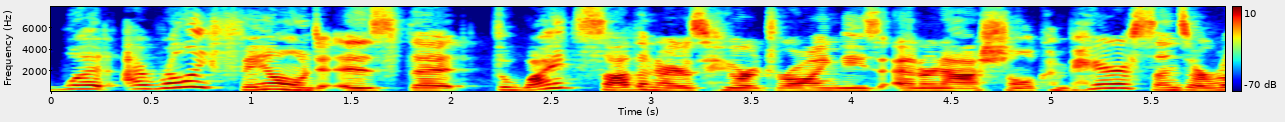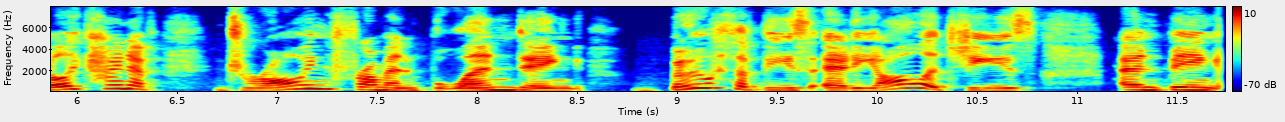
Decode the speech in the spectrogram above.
what I really found is that the white Southerners who are drawing these international comparisons are really kind of drawing from and blending both of these ideologies and being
